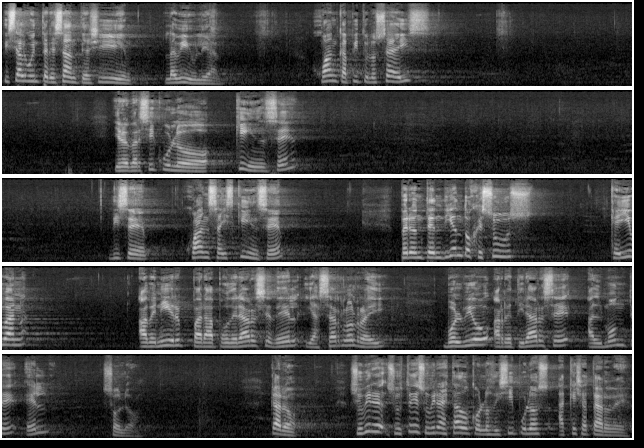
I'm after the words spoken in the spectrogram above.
dice algo interesante allí la Biblia. Juan capítulo 6, y en el versículo 15, dice Juan 6:15, pero entendiendo Jesús que iban a venir para apoderarse de él y hacerlo el rey, volvió a retirarse al monte él solo. Claro, si, si, ustedes hubieran estado con los discípulos aquella tarde,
